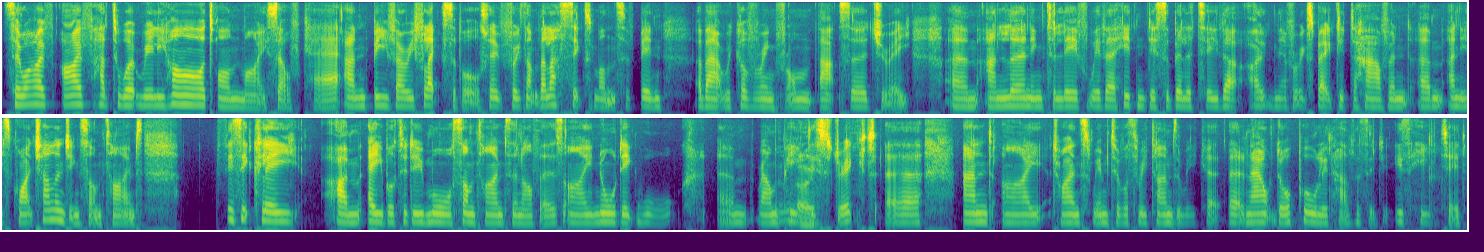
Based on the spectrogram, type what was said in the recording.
So I've I've had to work really hard on my self care and be very flexible. So for example, the last six months have been about recovering from that surgery um, and learning to live with a hidden disability that I never expected to have and um, and is quite challenging sometimes physically I'm able to do more sometimes than others. I Nordic walk um, around the Peak nice. District, uh, and I try and swim two or three times a week at, at an outdoor pool in Hathersage. It is heated.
